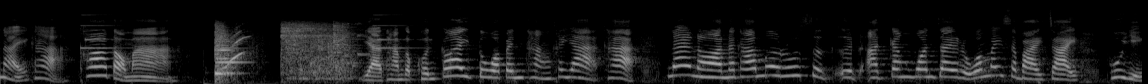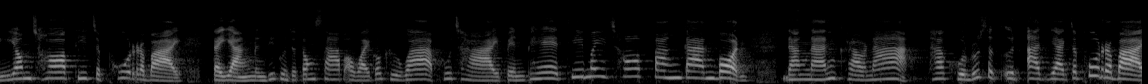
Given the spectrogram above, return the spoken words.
ไหนค่ะ ข้อต่อมาอย่าทำกับคนใกล้ตัวเป็นถังขยะค่ะ แน่นอนนะคะ เมื่อรู้สึกอึดอัดกังวลใจหรือว่าไม่สบายใจ ผู้หญิงย่อมชอบที่จะพูดระบาย แต่อย่างหนึ่งที่คุณจะต้องทราบเอาไว้ก็คือว่าผู้ชายเป็นเพศที่ไม่ชอบฟังการบ่น ดังนั้นคราวหน้าถ้าคุณรู้สึกอึดอัดอยากจะพูดระบาย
